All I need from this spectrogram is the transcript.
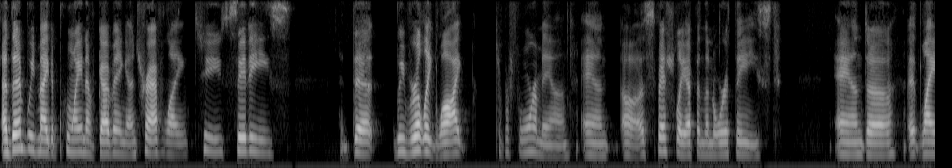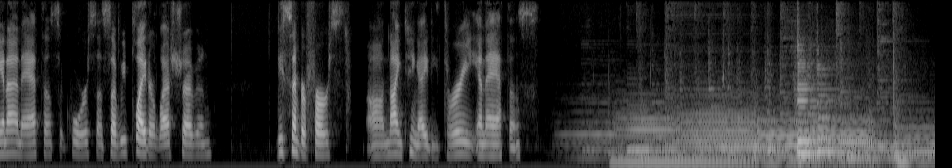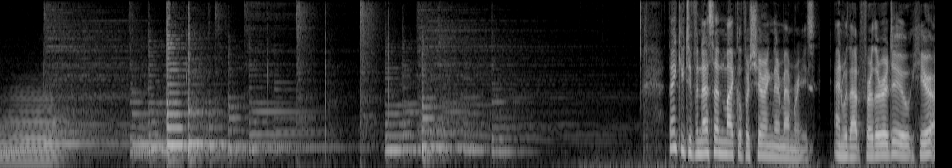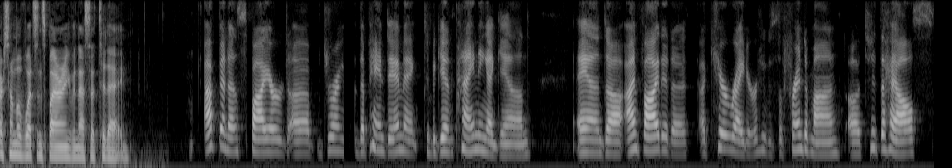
And then we made a point of going and traveling to cities that we really liked to perform in, and uh, especially up in the Northeast and uh, Atlanta and Athens, of course. And so we played our last show in December 1st, uh, 1983, in Athens. Thank you to Vanessa and Michael for sharing their memories. And without further ado, here are some of what's inspiring Vanessa today. I've been inspired uh, during the pandemic to begin painting again. And uh, I invited a, a, curator who was a friend of mine uh, to the house.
